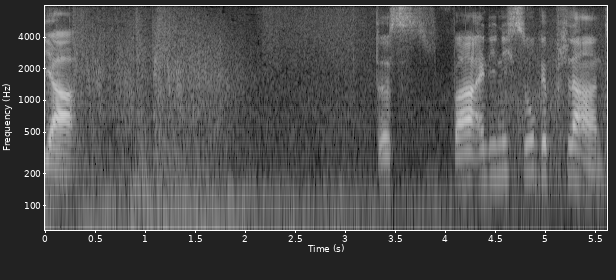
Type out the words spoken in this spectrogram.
Ja. Das war eigentlich nicht so geplant.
